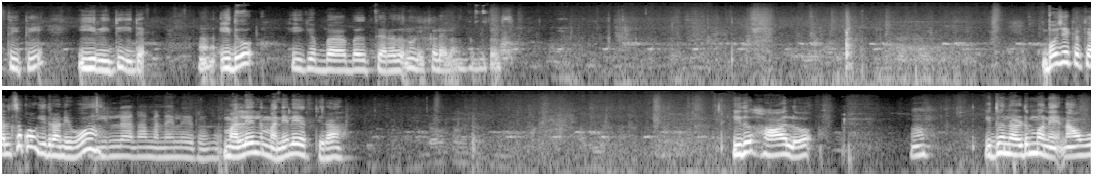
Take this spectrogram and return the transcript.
ಸ್ಥಿತಿ. ಈ ರೀತಿ ಇದೆ. ಇದು ಹೀಗೆ ಬ ಬದುಕ್ತಾ ಇರೋದು. ನೋಡಿ ಈ ಕಡೆ ಎಲ್ಲ ಒಂದು ಸ್ವಲ್ಪ ತೋರಿಸಿ. ಭೋಜಕ್ಕೆ ಕೆಲ್ಸಕ್ಕೆ ಹೋಗಿದ್ರಾ ನೀವು? ಇಲ್ಲ ನಾ ಮನೇಲೇ ಇರೋದು. ಮನೇಲಿ ಮನೇಲೇ ಇರ್ತೀರಾ? ಇದು ಹಾಲು. ಹ್ಮ್. ಇದು ನಡುಮನೆ. ನಾವು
